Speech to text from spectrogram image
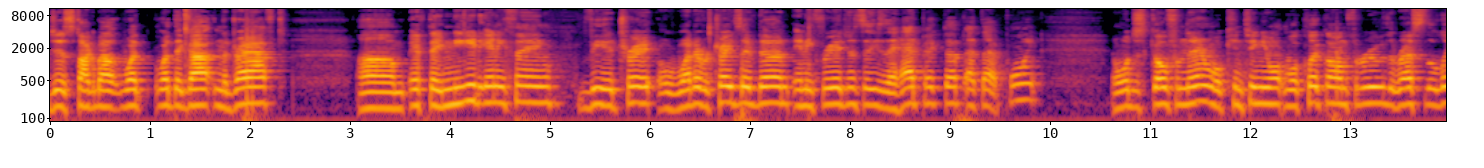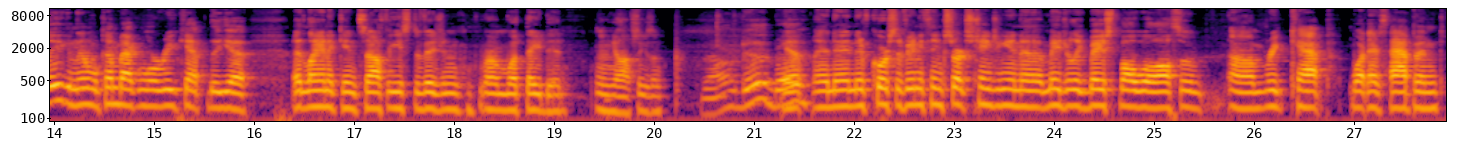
just talk about what what they got in the draft. Um, if they need anything via trade or whatever trades they've done, any free agencies they had picked up at that point. point, and we'll just go from there. and We'll continue. On, we'll click on through the rest of the league, and then we'll come back and we'll recap the uh, Atlantic and Southeast Division from what they did in the offseason. Was good, brother. Yep, and then of course, if anything starts changing in uh, Major League Baseball, we'll also um, recap what has happened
